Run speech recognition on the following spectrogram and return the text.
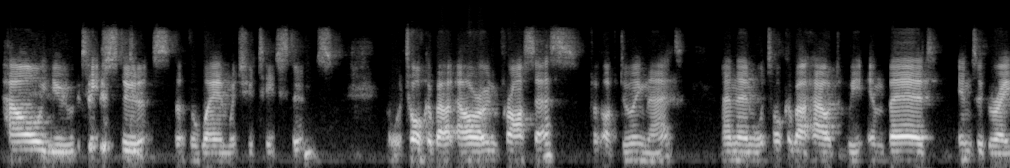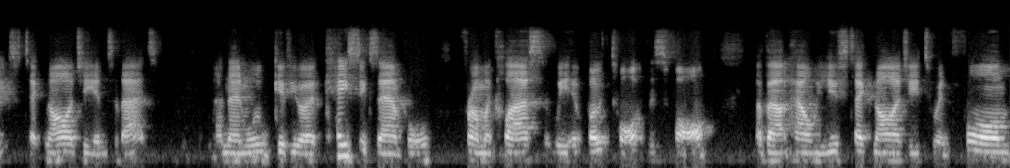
how you teach students, the, the way in which you teach students. We'll talk about our own process of doing that, and then we'll talk about how we embed, integrate technology into that, and then we'll give you a case example from a class that we have both taught this fall about how we use technology to inform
